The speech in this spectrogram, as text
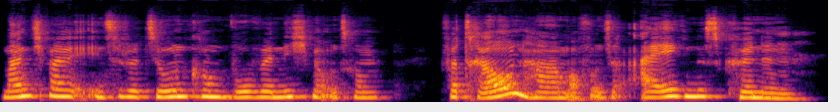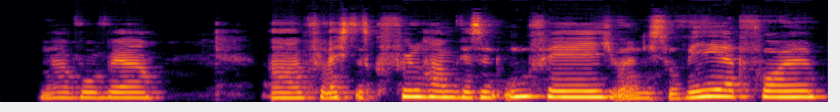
manchmal in Situationen kommen, wo wir nicht mehr unserem Vertrauen haben auf unser eigenes Können. Ja, wo wir äh, vielleicht das Gefühl haben, wir sind unfähig oder nicht so wertvoll,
